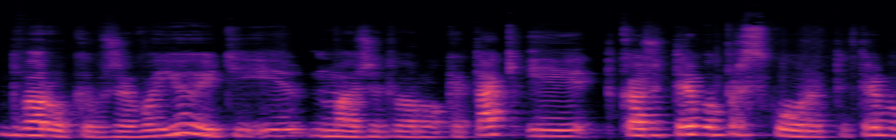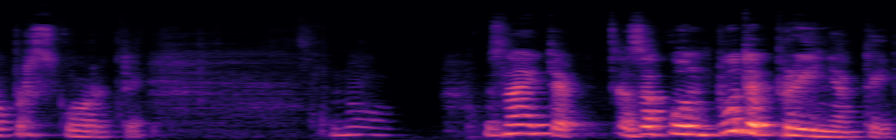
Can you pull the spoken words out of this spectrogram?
Два роки вже воюють, і майже два роки, так? І кажуть, треба прискорити, треба прискорити. Ну, знаєте, закон буде прийнятий,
